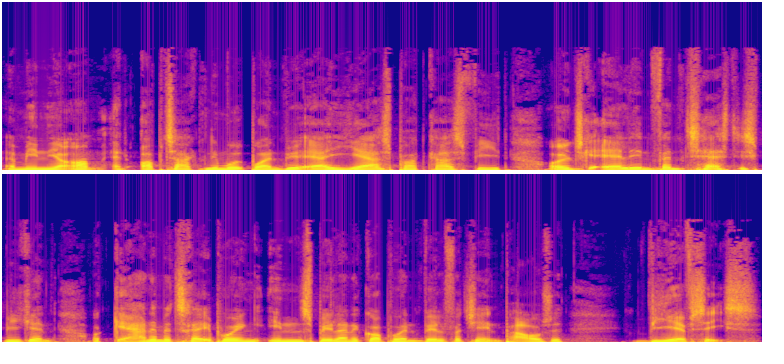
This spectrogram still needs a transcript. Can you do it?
at minde jer om, at optakten imod Brøndby er i jeres podcast feed, og ønske alle en fantastisk weekend, og gerne med tre point, inden spillerne går på en velfortjent pause. Vi FC's.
